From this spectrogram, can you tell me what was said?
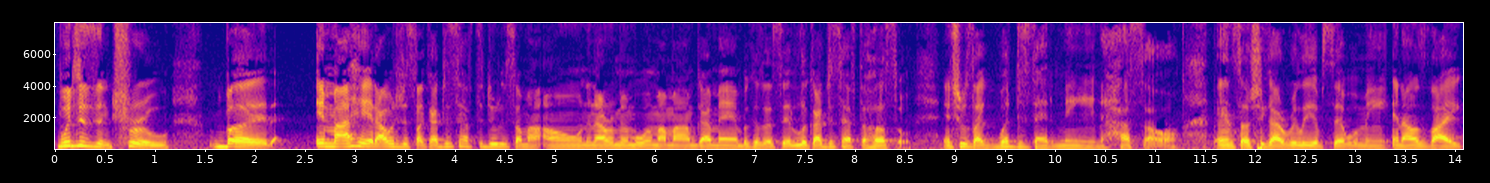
which isn't true but in my head i was just like i just have to do this on my own and i remember when my mom got mad because i said look i just have to hustle and she was like what does that mean hustle and so she got really upset with me and i was like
